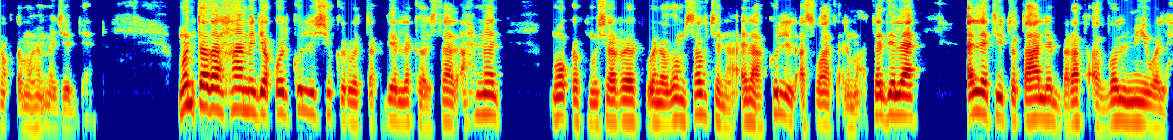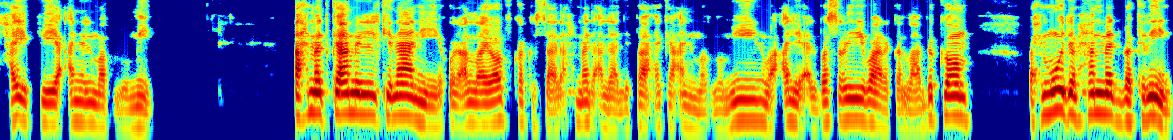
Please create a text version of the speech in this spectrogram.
نقطة مهمة جدا. منتظر حامد يقول كل الشكر والتقدير لك أستاذ أحمد. موقف مشرف ونضم صوتنا إلى كل الأصوات المعتدلة التي تطالب برفع الظلم والحيف عن المظلومين. أحمد كامل الكناني يقول الله يوفقك أستاذ أحمد على دفاعك عن المظلومين وعلي البصري بارك الله بكم. وحمود محمد بكرين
